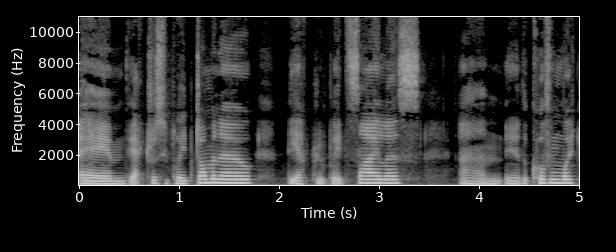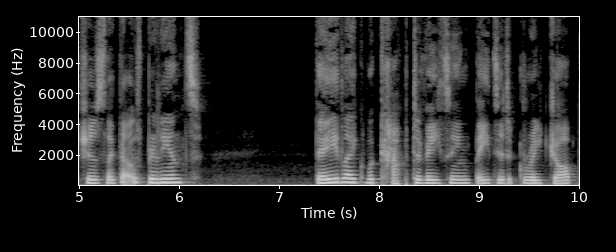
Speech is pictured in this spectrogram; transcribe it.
um, the actress who played Domino, the actor who played Silas, and, you know, the Coven Witches. Like, that was brilliant. They, like, were captivating. They did a great job.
